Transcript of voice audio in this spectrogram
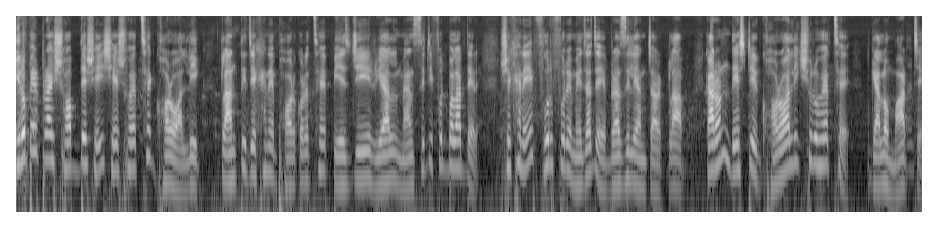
ইউরোপের প্রায় সব দেশেই শেষ হয়েছে ঘরোয়া লিগ। ক্লান্তি যেখানে ভর করেছে পিএসজি, রিয়াল, ম্যান সিটি ফুটবলারদের, সেখানে ফুরফুরে মেজাজে ব্রাজিলিয়ান চার ক্লাব। কারণ দেশটির ঘরোয়া লিগ শুরু হয়েছে গেল মার্চে।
